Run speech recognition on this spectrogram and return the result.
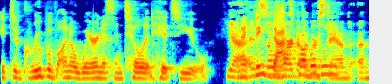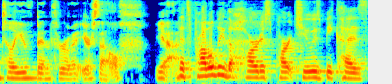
it's a group of unawareness until it hits you yeah and i think so that's probably, understand until you've been through it yourself yeah that's probably the hardest part too is because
